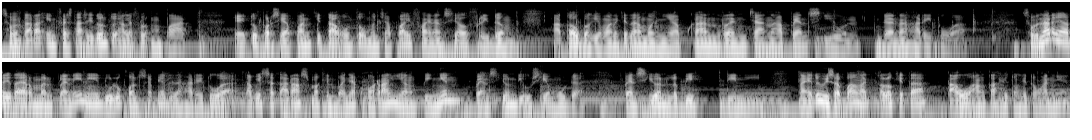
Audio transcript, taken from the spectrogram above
sementara investasi itu untuk yang level 4, yaitu persiapan kita untuk mencapai financial freedom atau bagaimana kita menyiapkan rencana pensiun, dana hari tua. Sebenarnya retirement plan ini dulu konsepnya dana hari tua, tapi sekarang semakin banyak orang yang pingin pensiun di usia muda, pensiun lebih dini. Nah itu bisa banget kalau kita tahu angka hitung-hitungannya.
